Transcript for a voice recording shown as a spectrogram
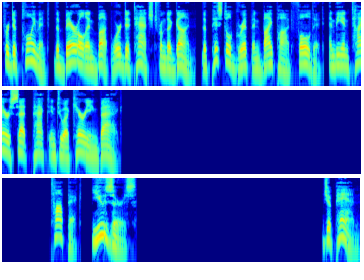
For deployment, the barrel and butt were detached from the gun, the pistol grip and bipod folded, and the entire set packed into a carrying bag. Users Japan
